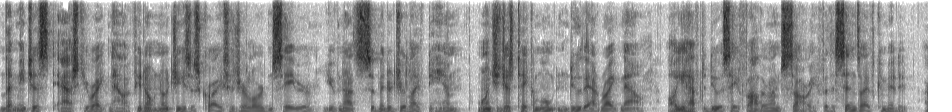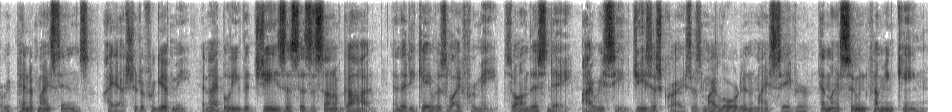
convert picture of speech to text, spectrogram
let me just ask you right now. If you don't know Jesus Christ as your Lord and Savior, you've not submitted your life to him, why don't you just take a moment and do that right now? All you have to do is say, Father, I'm sorry for the sins I've committed. I repent of my sins. I ask you to forgive me. And I believe that Jesus is the Son of God and that He gave His life for me. So on this day, I receive Jesus Christ as my Lord and my Savior and my soon coming King.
